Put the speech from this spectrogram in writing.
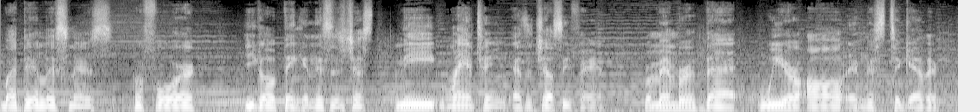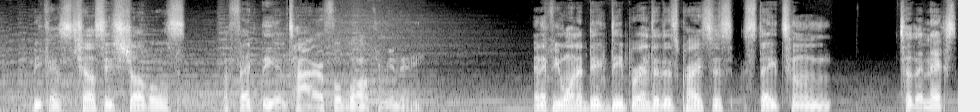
But, dear listeners, before you go thinking this is just me ranting as a Chelsea fan, remember that we are all in this together because Chelsea's struggles affect the entire football community. And if you want to dig deeper into this crisis, stay tuned to the next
